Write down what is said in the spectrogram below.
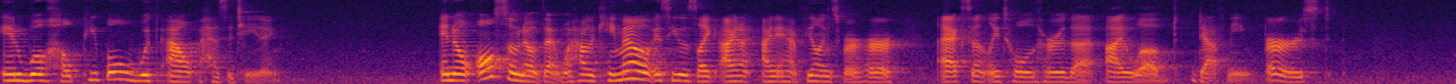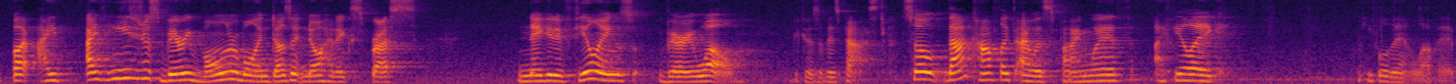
and will help people without hesitating. And I'll also note that how it came out is he was like, I, I didn't have feelings for her. I accidentally told her that I loved Daphne first. But I, I think he's just very vulnerable and doesn't know how to express negative feelings very well because of his past. So that conflict I was fine with. I feel like people didn't love it.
